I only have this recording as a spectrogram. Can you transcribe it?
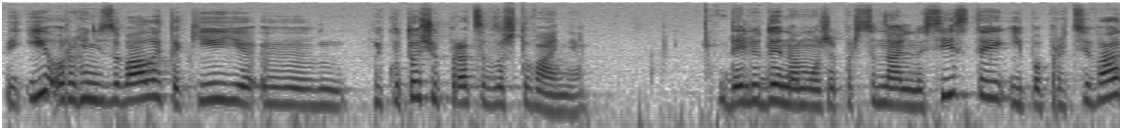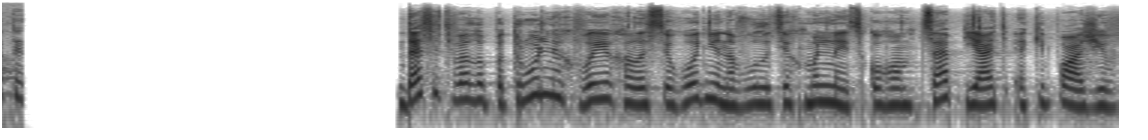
і організували такий е, куточок працевлаштування, де людина може персонально сісти і попрацювати. Десять велопатрульних виїхали сьогодні на вулиці Хмельницького. Це п'ять екіпажів.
